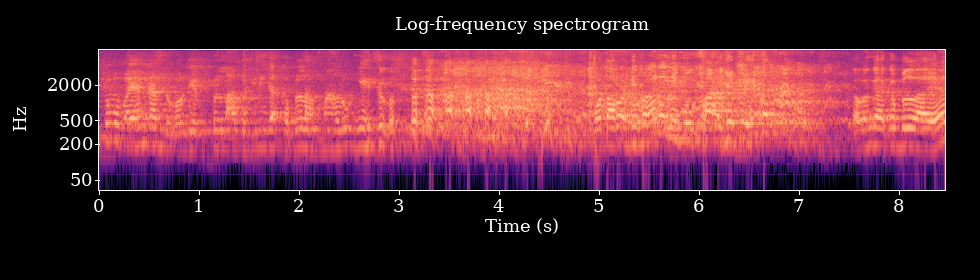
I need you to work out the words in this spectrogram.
Coba bayangkan tuh kalau dia belah begini nggak kebelah makhluknya itu. Mau taruh di mana nih muka gitu ya? Kalau nggak kebelah ya.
